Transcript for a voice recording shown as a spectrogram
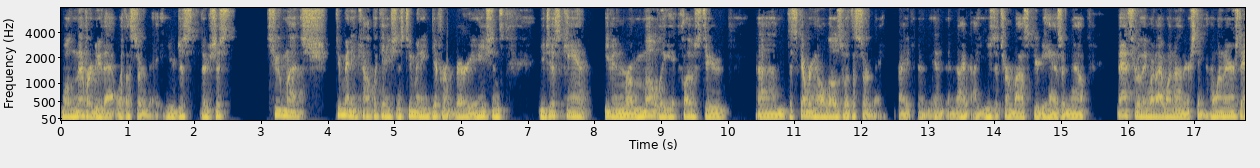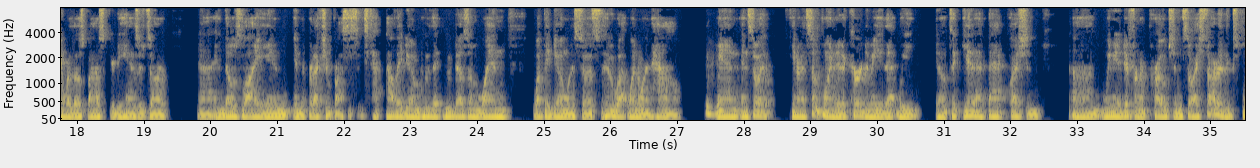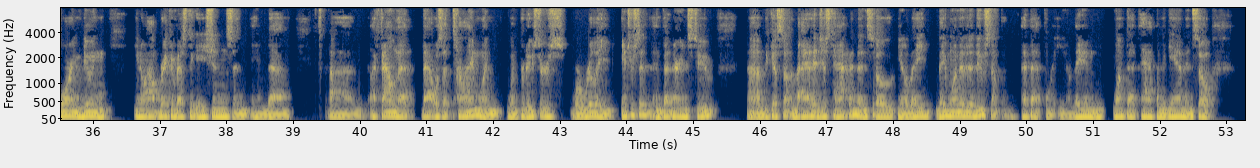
we'll never do that with a survey. You're just, there's just too much, too many complications, too many different variations. You just can't even remotely get close to um, discovering all those with a survey, right? And, and, and I, I, use the term biosecurity hazard now. That's really what I want to understand. I want to understand where those biosecurity hazards are, uh, and those lie in in the production processes, how they do them, who they, who does them, when, what they do them with. So it's who, what, when, where, and how. Mm-hmm. And and so it, you know, at some point it occurred to me that we, you know, to get at that question, um, we need a different approach. And so I started exploring doing, you know, outbreak investigations and and um, uh, I found that that was a time when when producers were really interested and veterinarians too, uh, because something bad had just happened, and so you know they they wanted to do something at that point. You know they didn't want that to happen again, and so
